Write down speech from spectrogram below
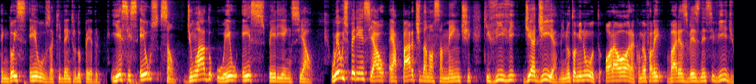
Tem dois eus aqui dentro do Pedro. E esses eus são, de um lado, o eu experiencial. O eu experiencial é a parte da nossa mente que vive dia a dia, minuto a minuto, hora a hora, como eu falei várias vezes nesse vídeo.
